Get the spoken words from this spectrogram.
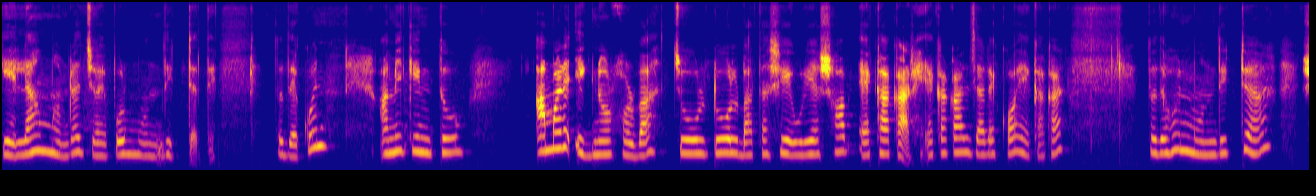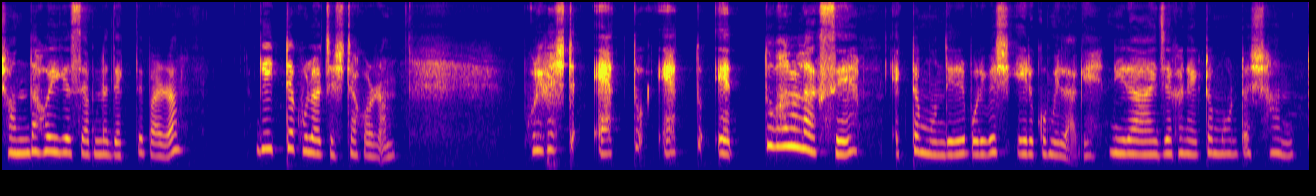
গেলাম আমরা জয়পুর মন্দিরটাতে। তো দেখুন, আমি কিন্তু আমার ইগনোর করবা, চুল টুল বাতাসে উড়িয়া সব একাকার একাকার যারে কয় একাকার। তো দেখুন মন্দিরটা সন্ধ্যা হয়ে গেছে, আপনারা দেখতে পারলাম গেটটা খোলার চেষ্টা করলাম। পরিবেশটা এত এত এত ভালো লাগছে। একটা মন্দিরের পরিবেশ এরকমই লাগে। নিরায়, যেখানে একটা মনটা শান্ত,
